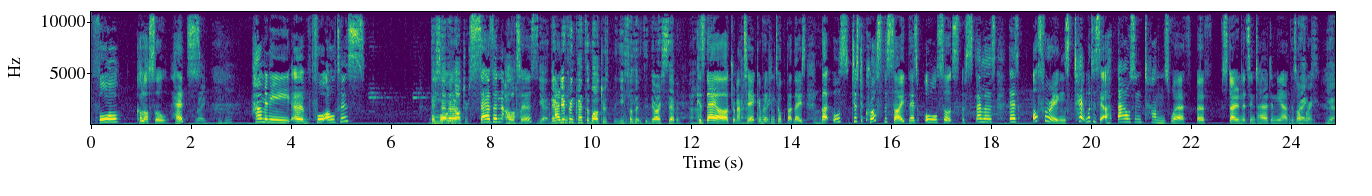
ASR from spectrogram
four colossal heads. Right. How many? Uh, four altars. There's seven altars. 7 Uh-huh. altars. Yeah, there are different kinds of altars, so th- th- there are 7 Uh-huh. because they are dramatic and we can talk about those. But also, just across the site, there's all sorts of stelas. There's offerings. Te- what is it? A thousand tons worth of stone that's interred in the earth as Right, offering. yeah.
